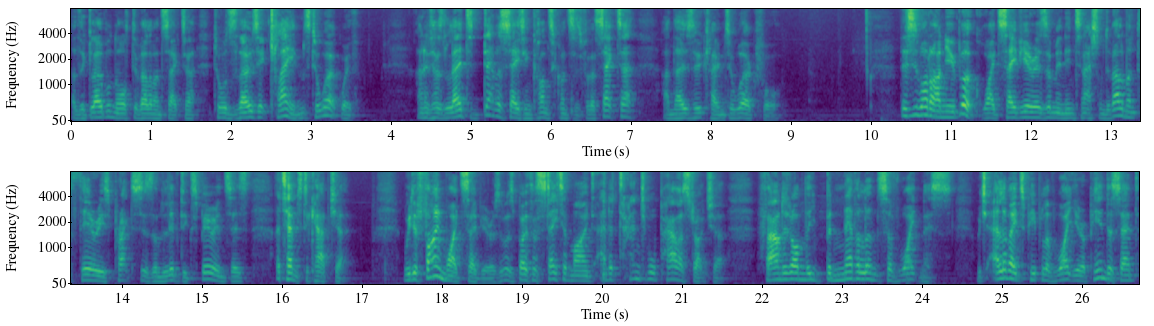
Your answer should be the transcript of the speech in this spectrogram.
of the global North development sector towards those it claims to work with. And it has led to devastating consequences for the sector and those who claim to work for. This is what our new book, White Saviorism in International Development Theories, Practices, and Lived Experiences, attempts to capture. We define white saviorism as both a state of mind and a tangible power structure founded on the benevolence of whiteness which elevates people of white European descent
